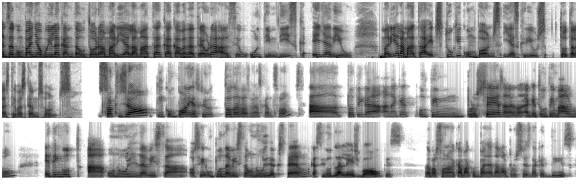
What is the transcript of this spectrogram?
Ens acompanya avui la cantautora Maria Lamata, que acaba de treure el seu últim disc. Ella diu, Maria Lamata, ets tu qui compons i escrius totes les teves cançons? Soc jo qui compon i escriu totes les meves cançons. Uh, tot i que en aquest últim procés, en aquest últim àlbum, he tingut uh, un ull de vista, o sigui, un punt de vista, un ull extern, que ha sigut l'Aleix Bou, que és la persona que m'ha acompanyat en el procés d'aquest disc,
